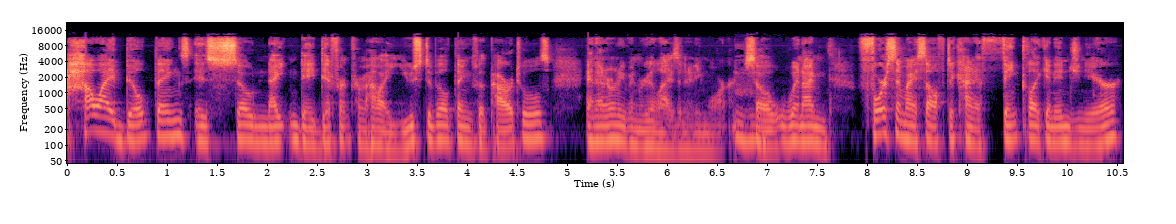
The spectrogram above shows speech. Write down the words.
how I build things is so night and day different from how I used to build things with power tools, and I don't even realize it anymore. Mm-hmm. So when I'm forcing myself to kind of think like an engineer,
